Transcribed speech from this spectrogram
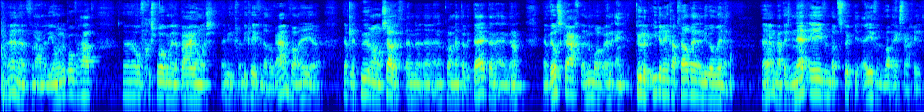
Hè? En daar hebben we vanavond met de jongens ook over gehad. Eh, over gesproken met een paar jongens. En die, die geven dat ook aan. Van, hey, eh, dat ligt puur aan onszelf. En, eh, en, qua mentaliteit en, en, en, en wilskracht. En noem maar op. En, en tuurlijk, iedereen gaat veld in en die wil winnen. Hè? Maar het is net even dat stukje even wat extra geeft.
